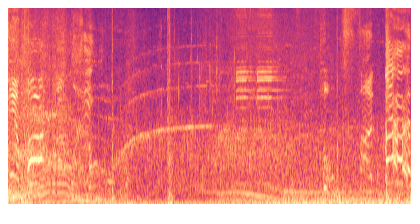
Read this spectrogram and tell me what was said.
Goddamn car? Oh!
